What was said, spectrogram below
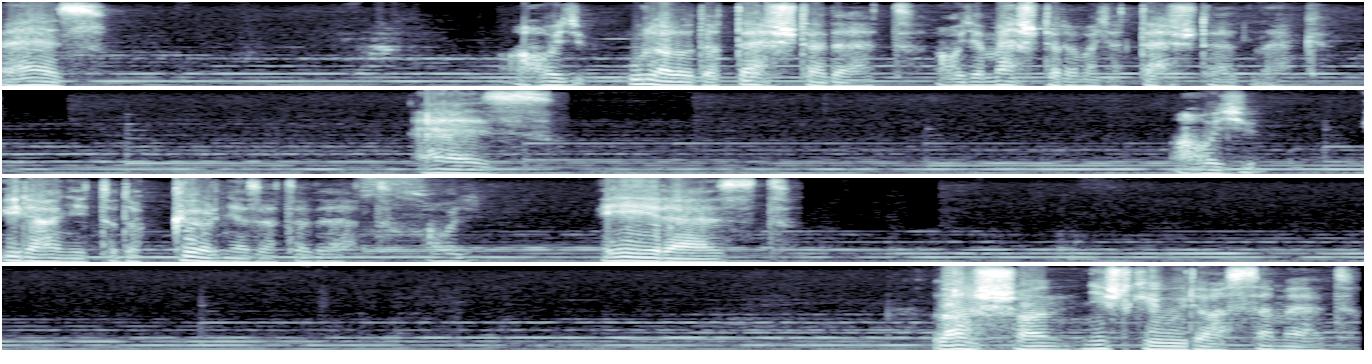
Ez, ahogy uralod a testedet, ahogy a mestere vagy a testednek. Ez, ahogy irányítod a környezetedet, ahogy érezd, Lassan nyisd ki újra a szemed,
